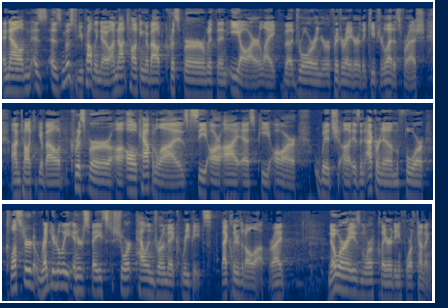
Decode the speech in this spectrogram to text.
And now, as, as most of you probably know, I'm not talking about CRISPR with an ER, like the drawer in your refrigerator that keeps your lettuce fresh. I'm talking about CRISPR, uh, all capitalized, C-R-I-S-P-R, which uh, is an acronym for Clustered Regularly Interspaced Short Palindromic Repeats. That clears it all up, right? No worries, more clarity forthcoming.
